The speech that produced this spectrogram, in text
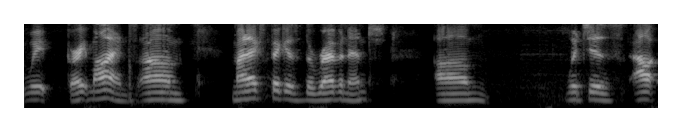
we great minds. Um, my next pick is The Revenant, um, which is Al-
